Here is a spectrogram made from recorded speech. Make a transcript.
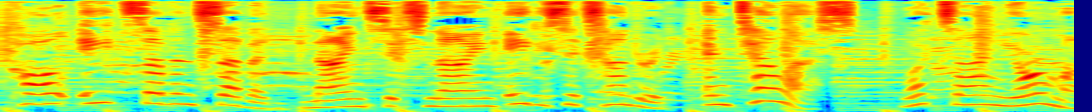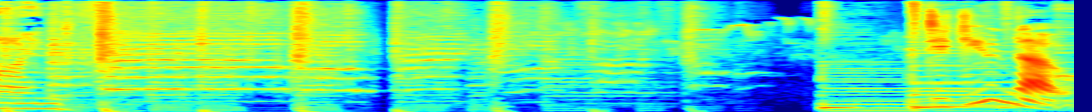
Call 877 969 8600 and tell us what's on your mind. Did you know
